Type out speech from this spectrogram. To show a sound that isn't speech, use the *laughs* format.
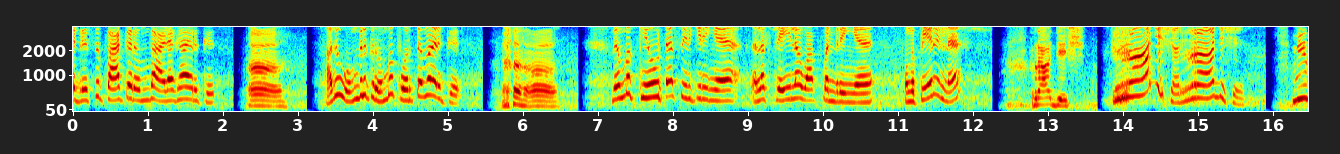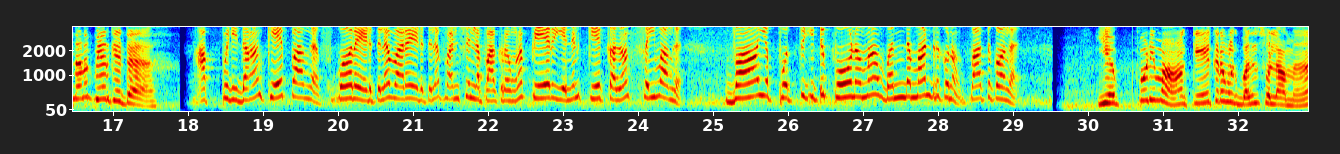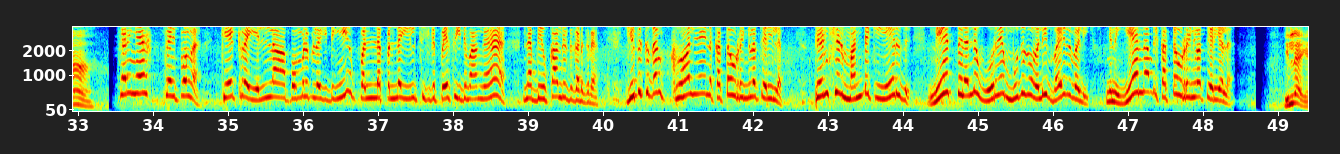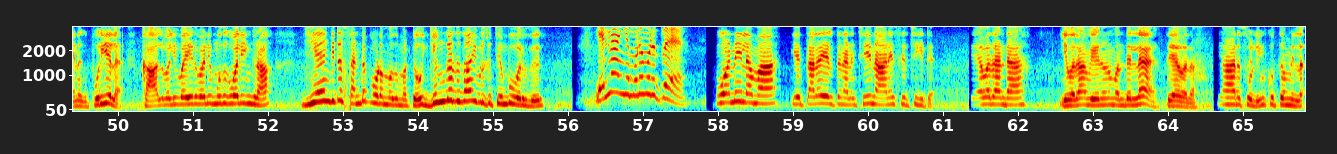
உங்க Dress பார்க்க ரொம்ப அழகா இருக்கு. ஆ. அது உங்களுக்கு ரொம்ப பொருத்தமா இருக்கு. ஆ. *laughs* ரொம்ப கியூட்டா சிரிக்கிறீங்க. நல்லா ஸ்டைலா வாக் பண்றீங்க. உங்க பேர் என்ன? ராஜேஷ். ராஜேஷ்? ராஜேஷ். நீ தானே பேர் கேட்ட? அப்படிதான் கேட்பாங்க. போற இடத்துல வர இடத்துல ஃபங்க்ஷன்ல பாக்குறவங்க பேர் என்னன்னு கேட்கதான் செய்வாங்க. வாய பொத்திக்கிட்டு போனோமா வந்தமான்னு இருக்கணும். பாத்துக்கோங்க எப்படிமா கேக்குறவங்களுக்கு பதில் சொல்லாம? சரிங்க சரி போங்க. கேக்குற எல்லா பொம்பளை பிள்ளைகிட்டையும் பல்ல பல்ல இழிச்சுக்கிட்டு பேசிக்கிட்டு வாங்க. நான் இப்படி உட்கார்ந்துட்டு கிடக்குறேன். எதுக்கு தான் காலையில என்ன கத்த விடுறீங்களோ தெரியல. டென்ஷன் மண்டைக்கு ஏறுது. நேத்துல இருந்து ஒரே முதுகு வலி வயிறு வலி. என்ன ஏன் தான் அப்படி கத்த விடுறீங்களோ தெரியல. இல்ல எனக்கு புரியல. கால் வலி வயிறு வலி முதுகு வலிங்கிறா? என்கிட்ட சண்டை போடும் போது மட்டும் எங்கிருந்து தான் இவளுக்கு தெம்பு வருது? என்ன இங்க முணுமுணுப்பு? ஒன்னும் இல்லம்மா. என் தலையெழுத்த நினைச்சு நானே சிரிச்சுக்கிட்டேன். தேவைதான்டா இவதான் வேணும்னு வந்தில்ல. தேவைதான். யாரும் சொல்லியும் குத்தம் இல்லை.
